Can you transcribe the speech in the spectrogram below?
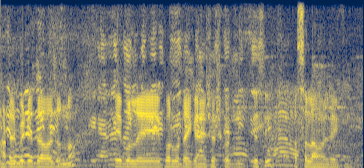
হাটের ভিডিও দেওয়ার জন্য। এই বলে পর্বটা এখানে শেষ করতেছি। আসসালামু আলাইকুম।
